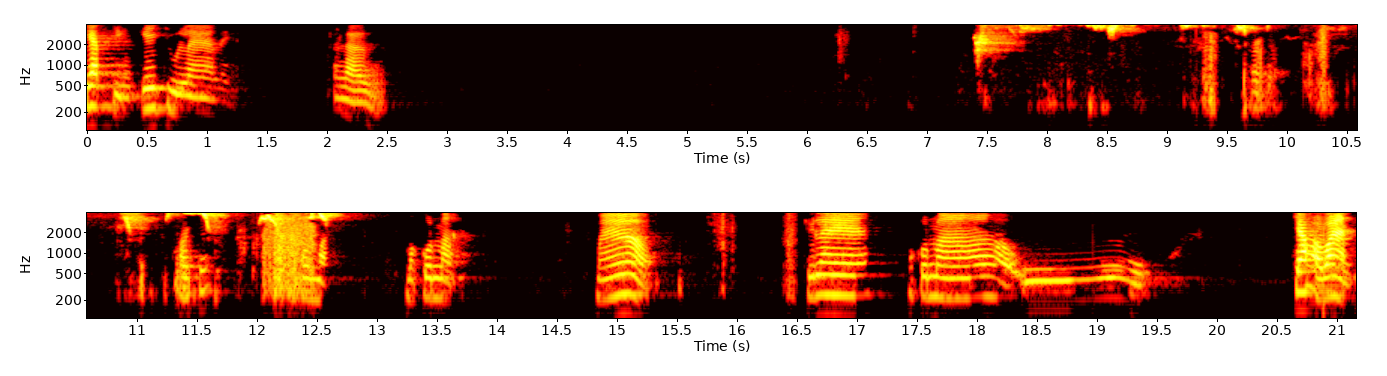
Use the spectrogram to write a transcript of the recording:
gấp chuyện kia chu la này là thôi chứ, con mặt một con mặt màu chú la, một con màu chào hả bạn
